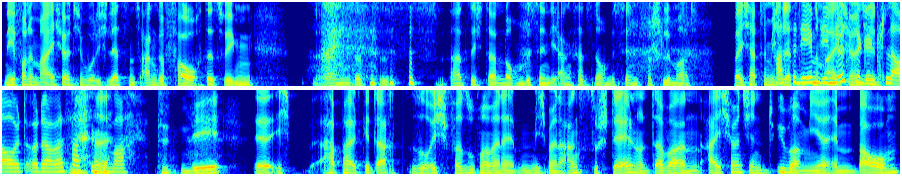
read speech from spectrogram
Nee, von einem Eichhörnchen wurde ich letztens angefaucht, deswegen ähm, das ist, hat sich dann noch ein bisschen, die Angst hat sich noch ein bisschen verschlimmert. Weil ich hatte mich Hast du letztens dem die Nüsse geklaut oder was hast du gemacht? Nee, äh, ich habe halt gedacht, so ich versuche mal meine, mich meiner Angst zu stellen und da war ein Eichhörnchen über mir im Baum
